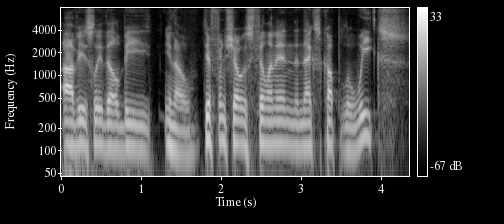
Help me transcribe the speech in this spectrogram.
Obviously, there'll be you know different shows filling in the next couple of weeks.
